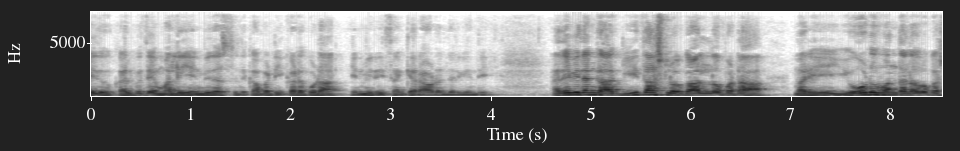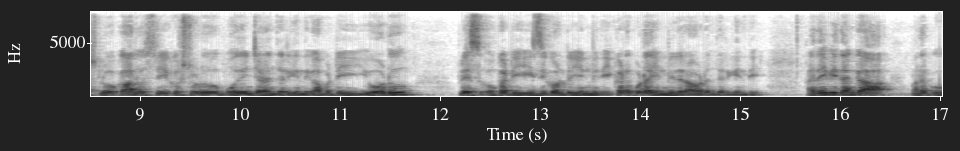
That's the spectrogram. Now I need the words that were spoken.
ఐదు కలిపితే మళ్ళీ ఎనిమిది వస్తుంది. కాబట్టి ఇక్కడ కూడా ఎనిమిది సంఖ్య రావడం జరిగింది. అదేవిధంగా గీతా శ్లోకాల లోపట మరి ఏడు వందల ఒక శ్లోకాలు శ్రీకృష్ణుడు బోధించడం జరిగింది. కాబట్టి ఏడు ప్లస్ ఒకటి ఈజిక్వల్ టు ఎనిమిది. ఇక్కడ కూడా ఎనిమిది రావడం జరిగింది. అదేవిధంగా మనకు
